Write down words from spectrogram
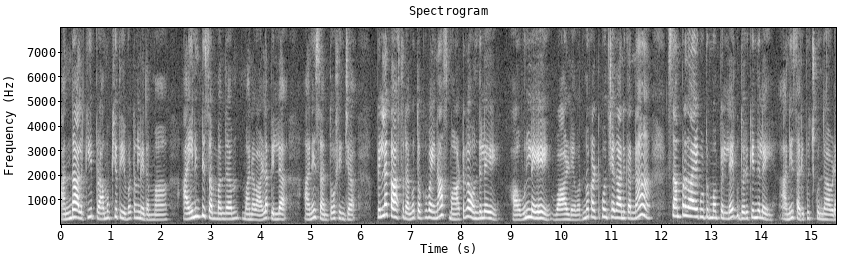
అందాలకి ప్రాముఖ్యత ఇవ్వటం లేదమ్మా. అయినింటి సంబంధం మన వాళ్ళ పిల్ల అని సంతోషించా. పిల్ల కాస్త రంగు తక్కువైనా స్మార్ట్గా ఉందిలే. అవునులే వాళ్ళెవరినో కట్టుకొచ్చేదానికన్నా సంప్రదాయ కుటుంబం పిల్లే దొరికిందిలే అని సరిపుచ్చుకుందావిడ.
